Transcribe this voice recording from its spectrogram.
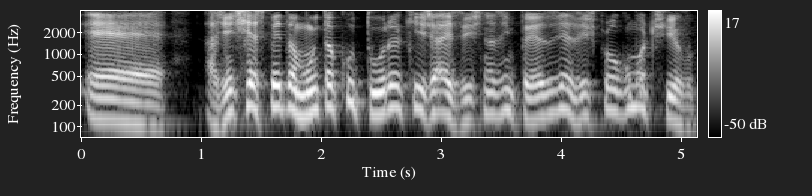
é, a gente respeita muito a cultura que já existe nas empresas e existe por algum motivo.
